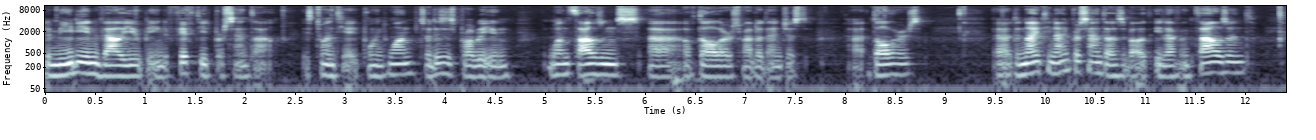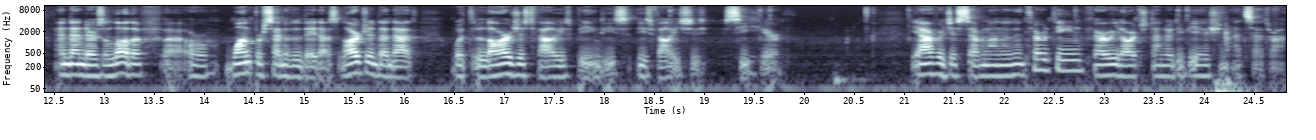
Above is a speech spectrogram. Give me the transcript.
The median value being the 50th percentile is 28.1. So this is probably in one thousandths uh, of dollars rather than just uh, dollars. Uh, the 99 percentile is about 11,000. And then there's a lot of, uh, or 1% of the data is larger than that, with the largest values being these, these values you see here. The average is 713, very large standard deviation, etc.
